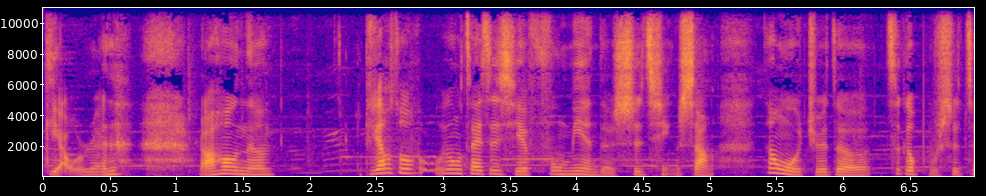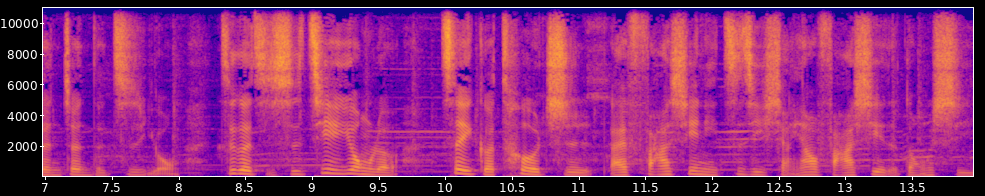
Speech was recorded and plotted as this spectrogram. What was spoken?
屌人，然后呢，比较多用在这些负面的事情上，那我觉得这个不是真正的自由，这个只是借用了这个特质来发泄你自己想要发泄的东西，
